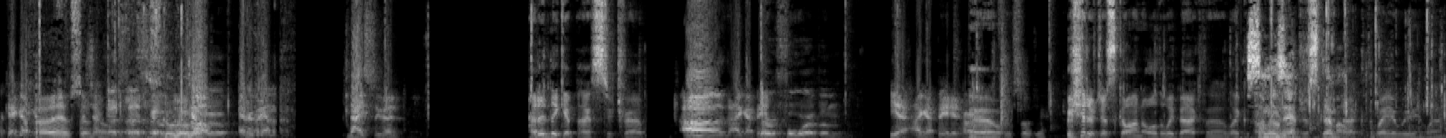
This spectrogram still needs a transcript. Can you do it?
Okay, go. I have some Push up. help. That's nice. Go. Go, Go. go, Go. Go. Everybody on the. Nicely done. How did they get past your trap? Uh, I got baited. There were four of them. Yeah, I got baited hard. Yeah. for the soldier. We should have just gone all the way back though. Like Somebody's somehow in. Just go back the way we went.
